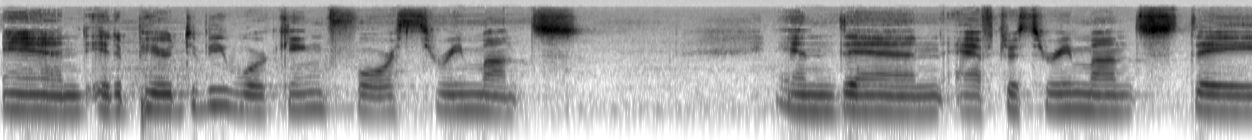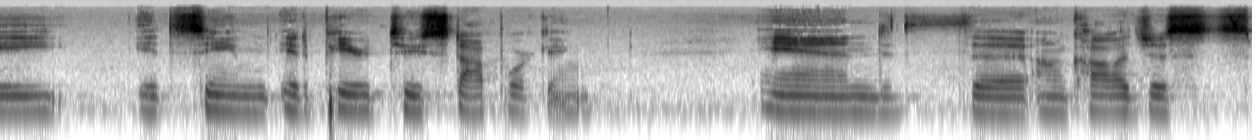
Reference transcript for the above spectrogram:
And it appeared to be working for three months. And then after three months, they, it seemed, it appeared to stop working. And the oncologists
